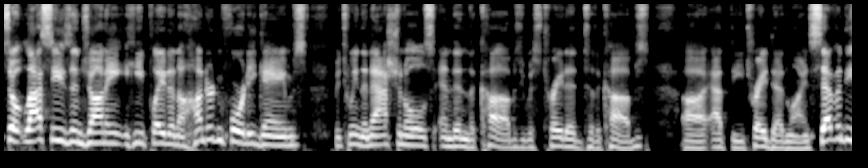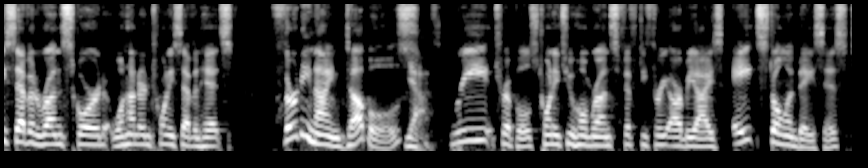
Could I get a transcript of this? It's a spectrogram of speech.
So last season, Johnny, he played in 140 games between the Nationals and then the Cubs. He was traded to the Cubs uh, at the trade deadline. 77 runs scored, 127 hits. 39 doubles, yeah, three triples, 22 home runs, 53 RBIs, eight stolen bases,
